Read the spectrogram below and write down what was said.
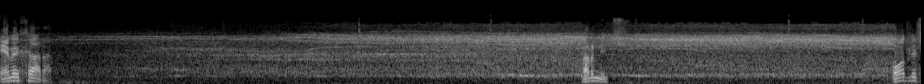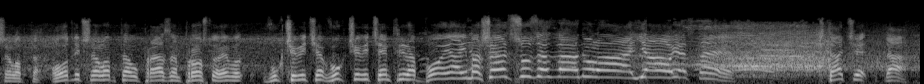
Emehara. Arnić. Odlična lopta. Odlična lopta u prazan prostor. Evo Vukčevića. Vukčević centrira boja. Ima šansu za 2-0. Jao, jeste! Šta će? Da,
